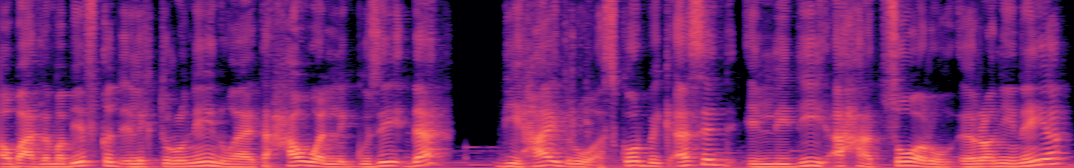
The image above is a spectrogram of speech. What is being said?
أو بعد لما بيفقد إلكترونين ويتحول للجزيء ده dehydroascorbic acid اللي دي أحد صوره الرنينية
